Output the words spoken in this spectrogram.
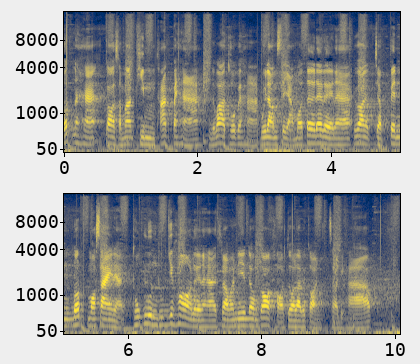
รถนะฮะก็สามารถพิมพ์ทักไปหา หรือว่าโทรไปหาวิลัมสยามมอเตอร์ได้เลยนะฮะไม่ว่าจะเป็นรถมอไซค์เนี่ยทุกรุ่นทุกยี่ห้อเลยนะฮะสำหรับวันนี้โดมก็ขอตัวลาไปก่อน สวัสดีครับ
